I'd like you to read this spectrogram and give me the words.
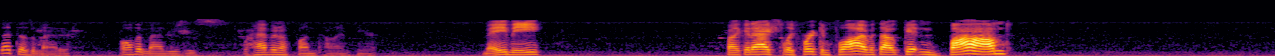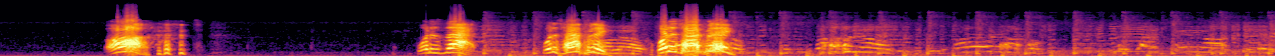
That doesn't matter. All that matters is we're having a fun time here. Maybe. If I could actually freaking fly without getting bombed. Ah! what is that? What is happening? Oh, no. What is happening? Oh, no! Oh, no! Chaos here!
